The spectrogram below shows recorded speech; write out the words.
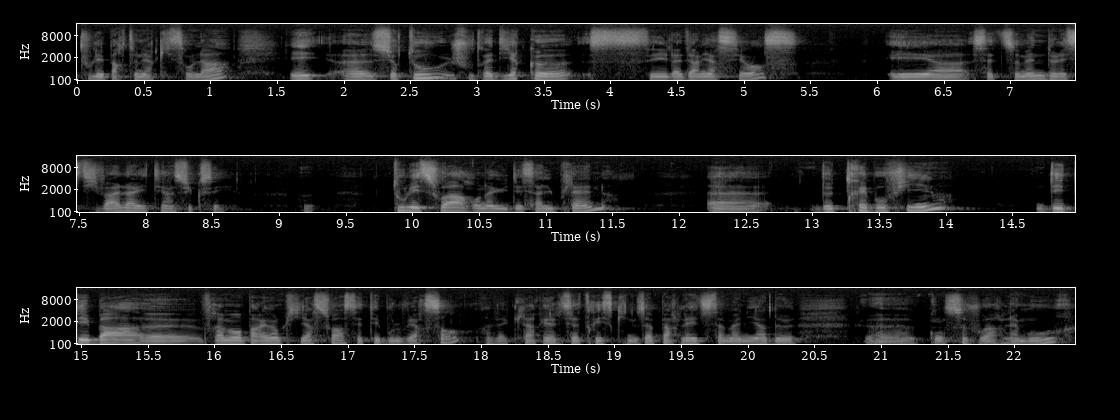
tous les partenaires qui sont là. Et surtout, je voudrais dire que c'est la dernière séance et cette semaine de l'estival a été un succès. Tous les soirs, on a eu des salles pleines, de très beaux films des débats, euh, vraiment, par exemple, hier soir, c'était bouleversant, avec la réalisatrice qui nous a parlé de sa manière de euh, concevoir l'amour,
